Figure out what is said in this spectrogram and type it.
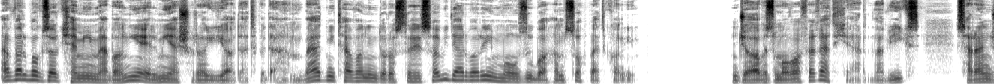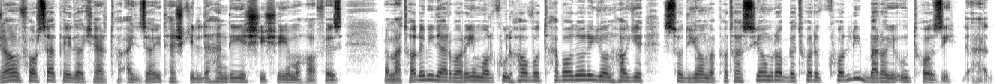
اول بگذار کمی مبانی علمیش را یادت بدهم. بعد می توانیم درست حسابی درباره این موضوع با هم صحبت کنیم. جابز موافقت کرد و ویکس سرانجام فرصت پیدا کرد تا اجزای تشکیل دهنده شیشه محافظ و مطالبی درباره ها و تبادل یونهای سدیم و پتاسیم را به طور کلی برای او توضیح دهد.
